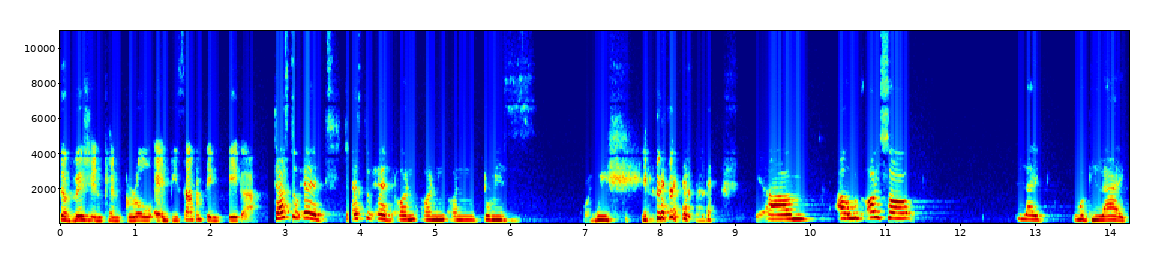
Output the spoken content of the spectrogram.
the vision can grow and be something bigger. Just to add, just to add on on on Tumi's wish. Yeah. Um, I would also like would like.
